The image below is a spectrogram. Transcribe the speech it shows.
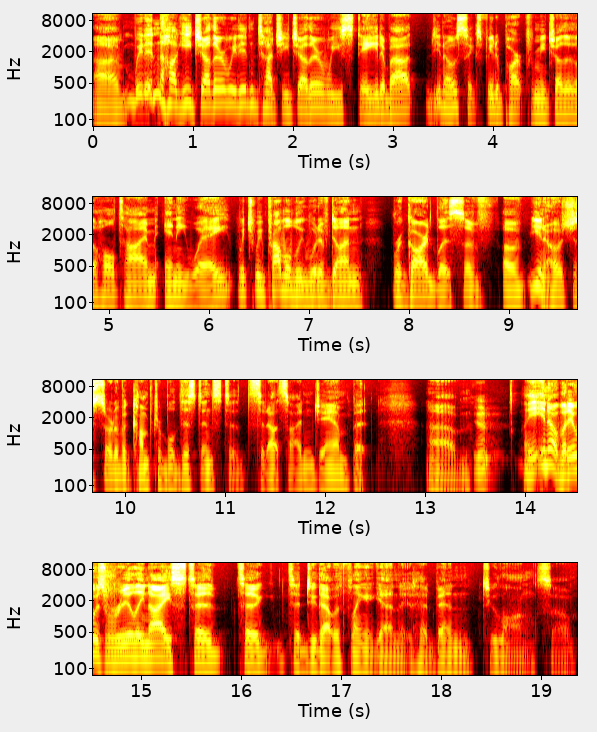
uh, we didn't hug each other. We didn't touch each other. We stayed about, you know, six feet apart from each other the whole time anyway, which we probably would have done regardless of, of, you know, it's just sort of a comfortable distance to sit outside and jam. But, um, yep. you know, but it was really nice to, to, to do that with Fling again. It had been too long. So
